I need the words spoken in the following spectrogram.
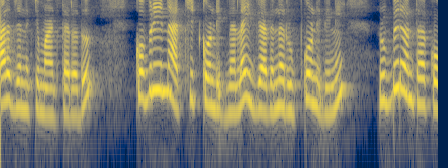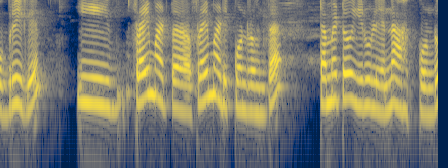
ಆರು ಜನಕ್ಕೆ ಮಾಡ್ತಾ ಇರೋದು. ಕೊಬ್ಬರಿನ ಹಚ್ಚಿಟ್ಕೊಂಡಿದ್ನಲ್ಲ, ಈಗ ಅದನ್ನು ರುಬ್ಕೊಂಡಿದ್ದೀನಿ. ರುಬ್ಬಿರೋಂಥ ಕೊಬ್ಬರಿಗೆ ಈ ಫ್ರೈ ಮಾಡ್ತಾ, ಫ್ರೈ ಮಾಡಿಕೊಂಡಿರೋಂಥ ಟೊಮೆಟೊ, ಈರುಳ್ಳಿಯನ್ನು ಹಾಕ್ಕೊಂಡು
